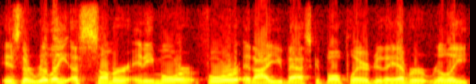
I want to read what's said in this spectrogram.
Is there really a summer anymore for an IU basketball player? Do they ever really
